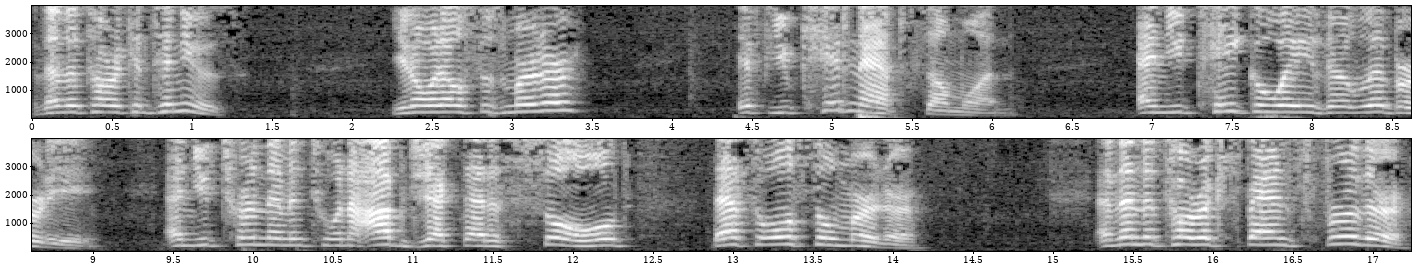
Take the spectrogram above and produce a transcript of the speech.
And then the Torah continues. You know what else is murder? If you kidnap someone and you take away their liberty and you turn them into an object that is sold, that's also murder. And then the Torah expands further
